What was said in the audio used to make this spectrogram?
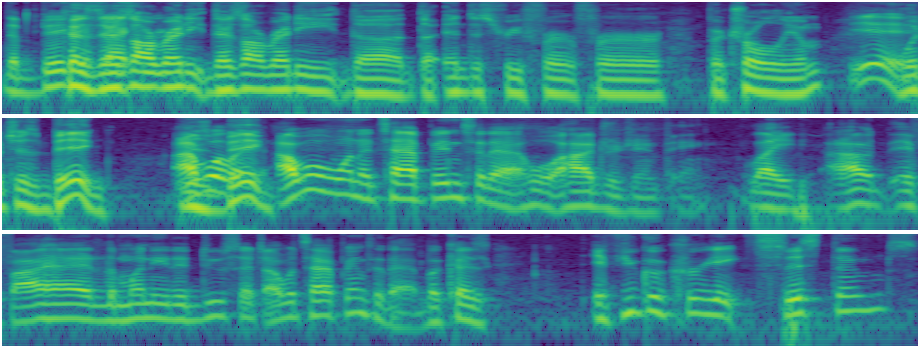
The big because Mm-hmm. there's already there's already the the industry for for petroleum Yeah. which is big I would big I would want to tap into that whole hydrogen thing. Like I, if I had the money to do such, I would tap into that because if you could create systems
